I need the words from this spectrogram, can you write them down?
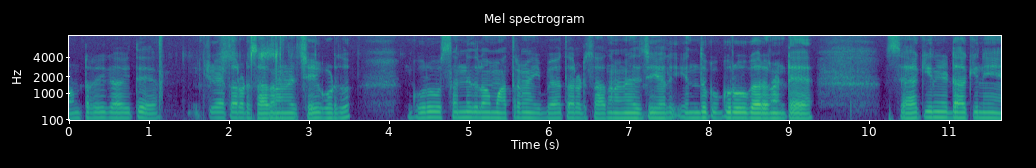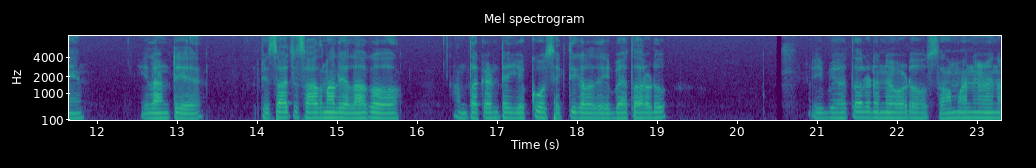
ఒంటరిగా అయితే బేతాళుడు సాధన అనేది చేయకూడదు. గురువు సన్నిధిలో మాత్రమే ఈ బేతాళుడు సాధన అనేది చేయాలి. ఎందుకు గురువు గారు అంటే శాకిని డాకిని ఇలాంటి పిశాచ సాధనాలు ఎలాగో అంతకంటే ఎక్కువ శక్తి గలది ఈ బేతాళుడు. ఈ బేతాళుడు అనేవాడు సామాన్యమైన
